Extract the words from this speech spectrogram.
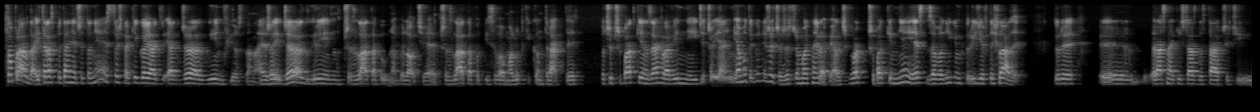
To prawda. I teraz pytanie, czy to nie jest coś takiego jak, jak Gerald Green w Houston? A jeżeli Gerald Green przez lata był na wylocie, przez lata podpisywał malutkie kontrakty, to czy przypadkiem Zach Lawin nie idzie? Czy ja, ja mu tego nie życzę, życzę mu jak najlepiej, ale czy przypadkiem nie jest zawodnikiem, który idzie w te ślady, który raz na jakiś czas dostarczy ci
